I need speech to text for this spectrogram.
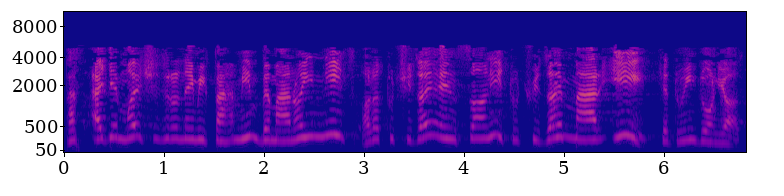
پس اگه ما چیزی رو نمی‌فهمیم به معنای نیست. حالا تو چیزای انسانی تو چیزای مرئی که تو این دنیاست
